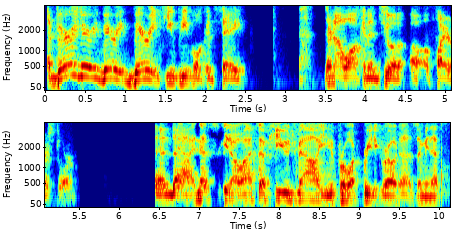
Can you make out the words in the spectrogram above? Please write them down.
And very, very, very, very few people can say they're not walking into a, a firestorm. And yeah, uh, and that's you know that's a huge value for what Free2Grow does. I mean that's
